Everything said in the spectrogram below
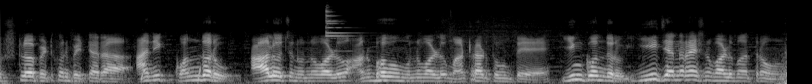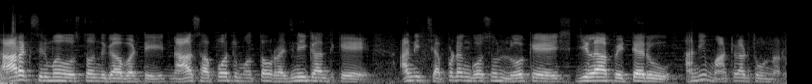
దృష్టిలో పెట్టుకుని పెట్టారా అని కొందరు ఆలోచన ఉన్నవాళ్ళు అనుభవం ఉన్నవాళ్ళు మాట్లాడుతూ ఉంటే ఇంకొందరు ఈ జనరేషన్ వాళ్ళు మాత్రం తారక్ సినిమా వస్తోంది కాబట్టి నా సపోర్ట్ మొత్తం రజనీకాంత్కే అని చెప్పడం కోసం లోకేష్ ఇలా పెట్టారు అని మాట్లాడుతూ ఉన్నారు.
